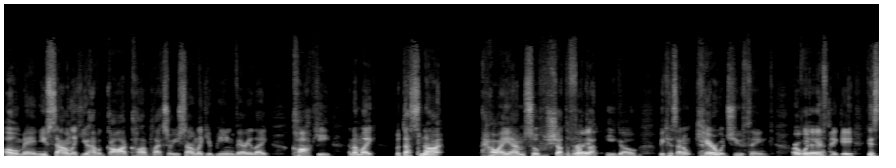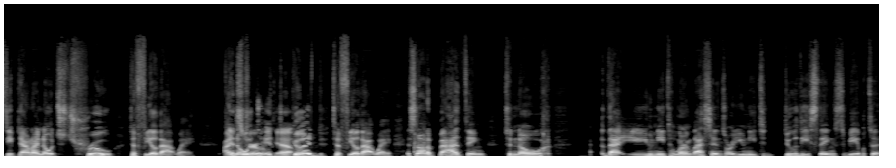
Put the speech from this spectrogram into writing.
oh man you sound like you have a god complex or you sound like you're being very like cocky and i'm like but that's not how i am so shut the fuck right. up ego because i don't care what you think or what yeah. you're thinking because deep down i know it's true to feel that way i it's know true. it's, it's yeah. good to feel that way it's not a bad thing to know that you need to learn lessons or you need to do these things to be able to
